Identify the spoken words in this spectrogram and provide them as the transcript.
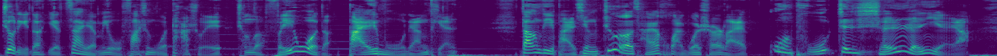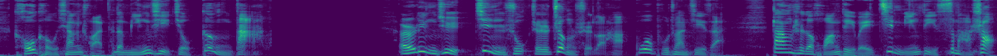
这里呢也再也没有发生过大水，成了肥沃的百亩良田。当地百姓这才缓过神来，郭璞真神人也呀！口口相传，他的名气就更大了。而另据《晋书》，这是正史了哈，《郭璞传》记载，当时的皇帝为晋明帝司马绍，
